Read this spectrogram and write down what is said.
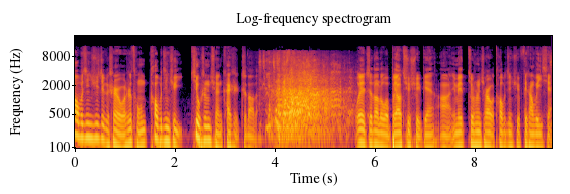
套不进去这个事儿，我是从套不进去救生圈开始知道的。我也知道了，我不要去水边啊，因为救生圈我套不进去，非常危险。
